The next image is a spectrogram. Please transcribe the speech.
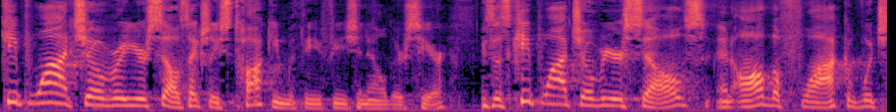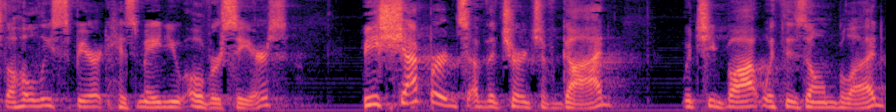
Keep watch over yourselves. Actually, he's talking with the Ephesian elders here. He says, Keep watch over yourselves and all the flock of which the Holy Spirit has made you overseers. Be shepherds of the church of God, which he bought with his own blood.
